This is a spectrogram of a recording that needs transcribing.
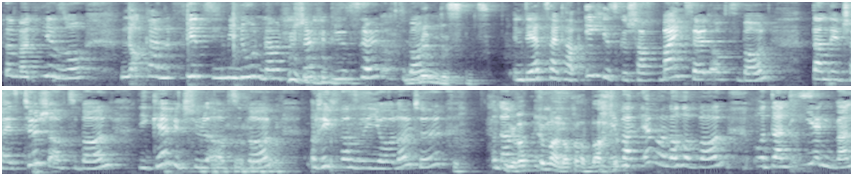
dann waren ihr so locker 40 Minuten damit beschäftigt, dieses Zelt aufzubauen. Mindestens. In der Zeit habe ich es geschafft, mein Zelt aufzubauen, dann den scheiß Tisch aufzubauen, die Campingstühle aufzubauen. Und ich war so, yo, Leute. Und dann, Wir waren immer noch am Machen. ihr wart immer noch am Bauen. Und dann irgendwann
